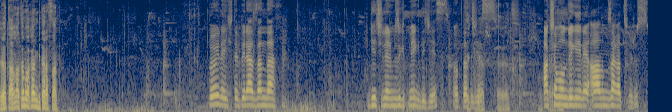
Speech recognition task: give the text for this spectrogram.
Evet anlatın bakalım bir taraftan. Böyle işte birazdan da geçilerimizi gütmeye gideceğiz. Otlatacağız. Keçiler, evet. Akşam olunca geri ağlımıza katıyoruz.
